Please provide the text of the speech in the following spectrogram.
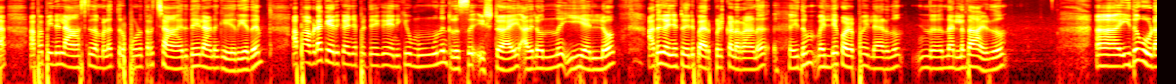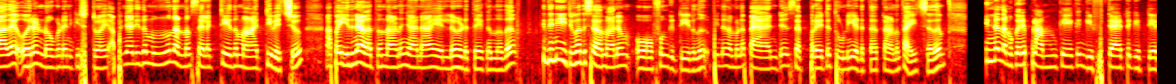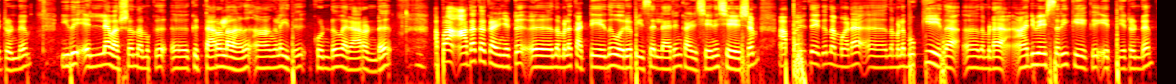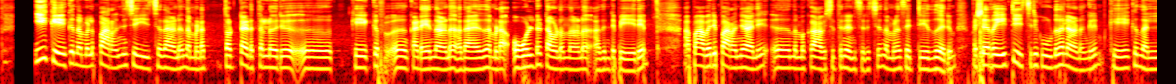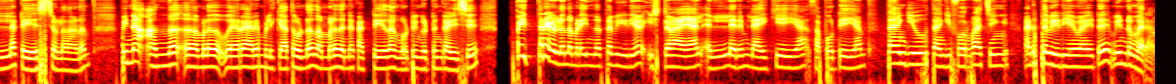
അപ്പോൾ പിന്നെ ലാസ്റ്റ് നമ്മൾ തൃപ്പൂണിത്ര ചാരുതയിലാണ് കയറിയത് അപ്പോൾ അവിടെ കയറി കഴിഞ്ഞപ്പോഴത്തേക്ക് എനിക്ക് മൂന്ന് ഡ്രസ്സ് ഇഷ്ടമായി. അതിലൊന്ന് ഈ യെല്ലോ അത് കഴിഞ്ഞിട്ട് ഒരു പർപ്പിൾ കളറാണ് ഇതും വലിയ കുഴപ്പമില്ലായിരുന്നു. നല്ലതായിരുന്നു. ഇത് കൂടാതെ ഒരെണ്ണവും കൂടെ എനിക്ക് ഇഷ്ടമായി അപ്പം ഞാനിത് മൂന്നെണ്ണം സെലക്ട് ചെയ്ത് മാറ്റി വെച്ചു. അപ്പം ഇതിനകത്തു നിന്നാണ് ഞാൻ ആ യെല്ലോ എടുത്തേക്കുന്നത്. ഇതിന് ഇരുപത് ശതമാനം ഓഫും കിട്ടിയിരുന്നു. പിന്നെ നമ്മൾ പാന്റ് സെപ്പറേറ്റ് തുണി എടുത്തിട്ടാണ് തയ്ച്ചത്. പിന്നെ നമുക്കൊരു പ്ലം കേക്ക് ഗിഫ്റ്റായിട്ട് കിട്ടിയിട്ടുണ്ട്. ഇത് എല്ലാ വർഷവും നമുക്ക് കിട്ടാറുള്ളതാണ്. ആങ്ങളെ ഇത് കൊണ്ടുവരാറുണ്ട്. അപ്പോൾ അതൊക്കെ കഴിഞ്ഞിട്ട് നമ്മൾ കട്ട് ചെയ്ത് ഓരോ പീസ് എല്ലാവരും കഴിച്ചതിന് ശേഷം അപ്പോഴത്തേക്ക് നമ്മുടെ നമ്മൾ ബുക്ക് ചെയ്ത നമ്മുടെ ആനിവേഴ്സറി കേക്ക് എത്തിയിട്ടുണ്ട്. ഈ കേക്ക് നമ്മൾ പറഞ്ഞ് ചെയ്യിച്ചതാണ് നമ്മുടെ തൊട്ടടുത്തുള്ള ഒരു കേക്ക് കടയിൽ നിന്നാണ് അതായത് നമ്മുടെ ഓൾഡ് ടൗൺ എന്നാണ് അതിന്റെ പേര്. അപ്പോൾ അവർ പറഞ്ഞാൽ നമുക്ക് ആവശ്യത്തിനനുസരിച്ച് നമ്മൾ സെറ്റ് ചെയ്ത് തരും. പക്ഷേ റേറ്റ് ഇച്ചിരി കൂടുതലാണെങ്കിലും കേക്ക് നല്ല ടേസ്റ്റ് ഉള്ളതാണ്. പിന്നെ അന്ന് നമ്മൾ വേറെ ആരും വിളിക്കാത്തതുകൊണ്ട് നമ്മൾ തന്നെ കട്ട് ചെയ്ത് അങ്ങോട്ടും ഇങ്ങോട്ടും കഴിച്ച്. അപ്പോൾ ഇത്രയേ ഉള്ളൂ നമ്മുടെ ഇന്നത്തെ വീഡിയോ. ഇഷ്ടമായാൽ എല്ലാവരും ലൈക്ക് ചെയ്യുക സപ്പോർട്ട് ചെയ്യാം thank you. Thank you for watching. അടുത്ത വീഡിയോയുമായിട്ട് വീണ്ടും വരാം.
